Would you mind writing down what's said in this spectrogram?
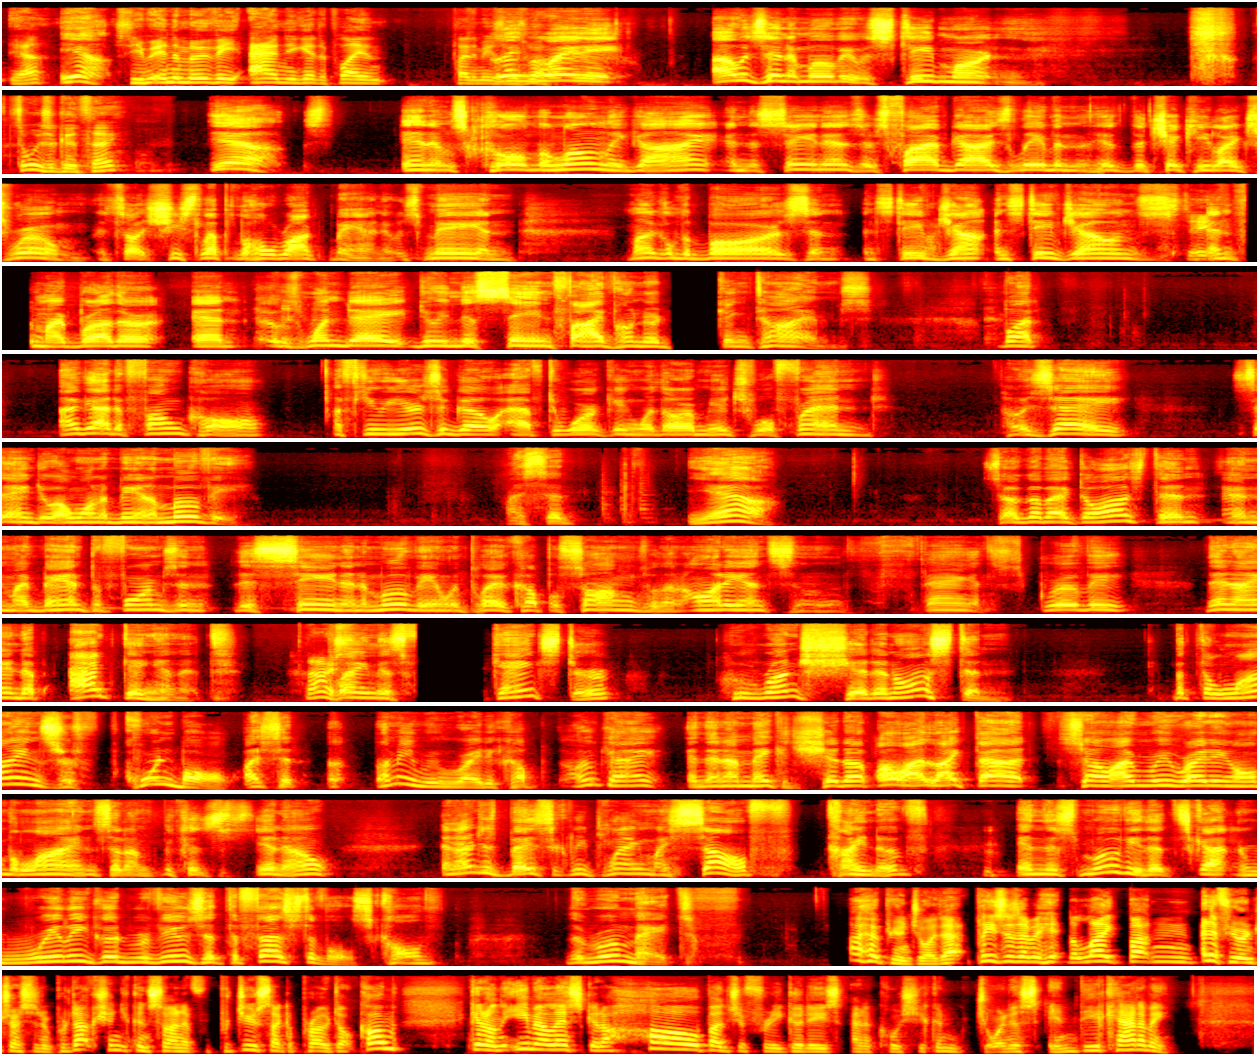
Yeah? Yeah. So you're in the movie and you get to play play the music as well. Linguini, I was in a movie with Steve Martin. It's always a good thing. Yeah. And it was called The Lonely Guy. And the scene is there's five guys leaving his, the chick he likes room. And so uh, she slept with the whole rock band. It was me and Michael Des Barres and, and Steve jo- and Steve Jones and my brother. And it was one day doing this scene 500 fucking times. But I got a phone call a few years ago after working with our mutual friend, Jose, saying, Do I want to be in a movie? I said, Yeah. So I go back to Austin, and my band performs in this scene in a movie, and we play a couple songs with an audience, and thing, it's groovy. Then I end up acting in it, Nice. playing this gangster who runs shit in Austin. But the lines are cornball. I said, uh, let me rewrite a couple. Okay. And then I'm making shit up. Oh, I like that. So I'm rewriting all the lines that I'm, because, you know, and I'm just basically playing myself, kind of, in this movie that's gotten really good reviews at the festivals called The Roommate. I hope you enjoyed that. Please, as ever, hit the like button. And if you're interested in production, you can sign up for producelikeapro.com, get on the email list, get a whole bunch of free goodies, and of course, you can join us in the Academy.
